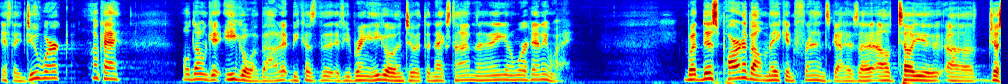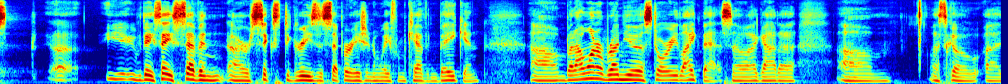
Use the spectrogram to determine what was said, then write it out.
If they do work, okay. Well, don't get ego about it because the, if you bring ego into it the next time, then it ain't going to work anyway. But this part about making friends, guys, I, will tell you uh, just uh, you, they say seven or six degrees of separation away from Kevin Bacon. Um, but I want to run you a story like that. So I got a, um, let's go, uh,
